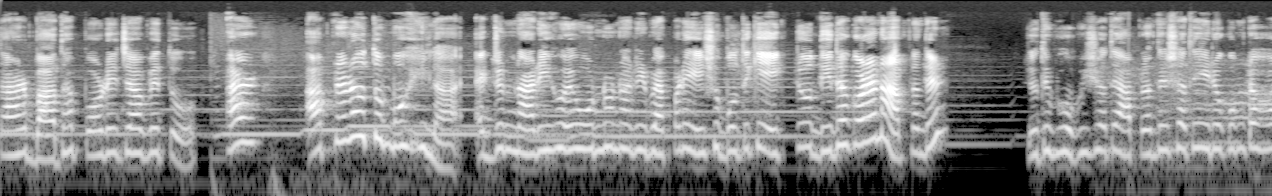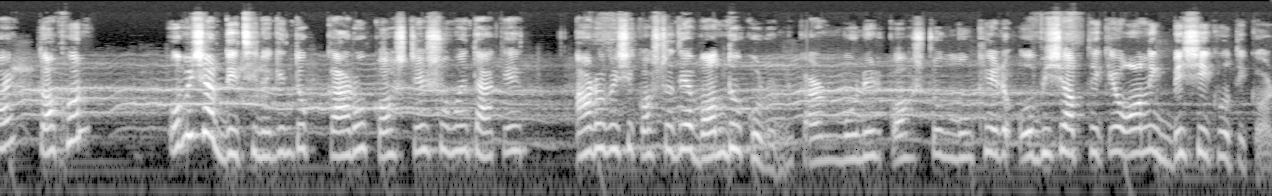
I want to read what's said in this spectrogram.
তার বাধা পড়ে যাবে তো। আর আপনারাও তো মহিলা, একজন নারী হয়ে অন্য নারীর ব্যাপারে এইসব বলতে কি একটু দ্বিধা করে না আপনাদের? যদি ভবিষ্যতে আপনাদের সাথে এরকমটা হয়, তখন অভিশাপ দিচ্ছি না, কিন্তু কারও কষ্টের সময় তাকে আরও বেশি কষ্ট দেওয়া বন্ধ করুন, কারণ মনের কষ্ট মুখের অভিশাপ থেকে অনেক বেশি ক্ষতিকর।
